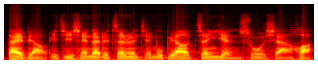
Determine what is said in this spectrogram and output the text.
代表以及现在的政论节目，不要睁眼说瞎话。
